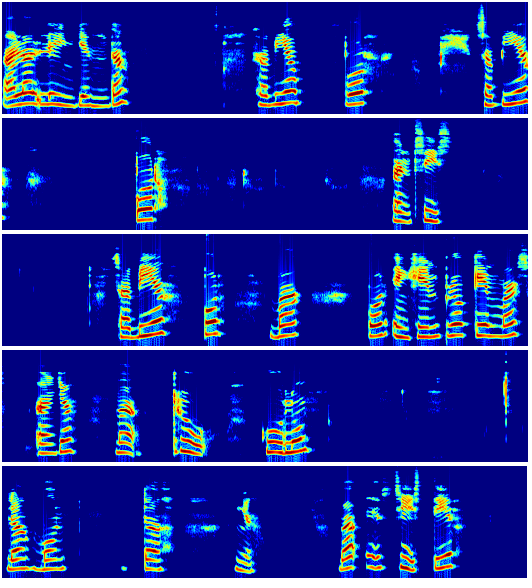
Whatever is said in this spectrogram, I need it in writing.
a la leyenda. Sabía por sabía por sabía por va por ejemplo que más haya matriculum la montaña va a existir,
